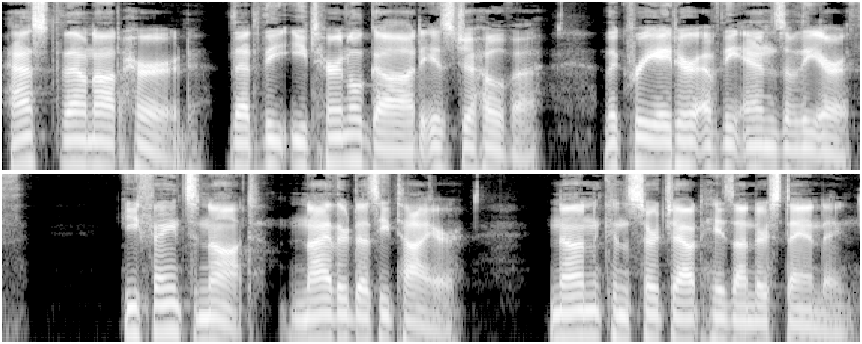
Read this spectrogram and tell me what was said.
hast thou not heard, that the eternal God is Jehovah, the creator of the ends of the earth? He faints not, neither does he tire. None can search out his understanding.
